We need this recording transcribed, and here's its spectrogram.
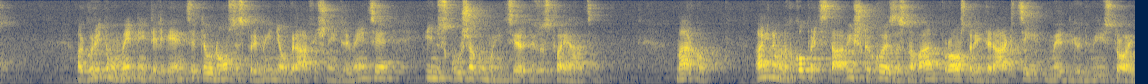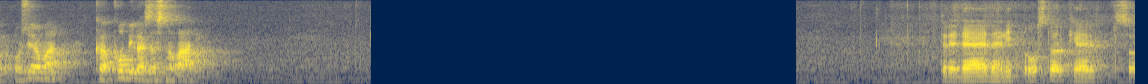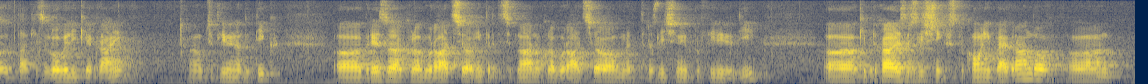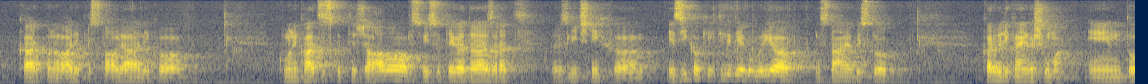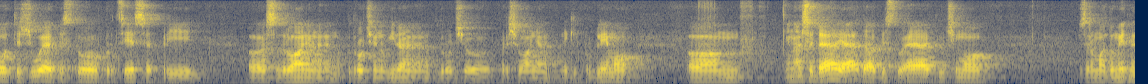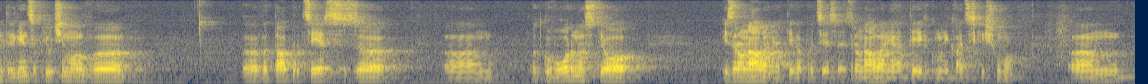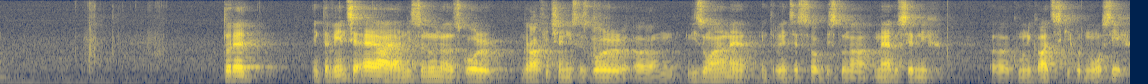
Algoritem umetne inteligence te vnose spreminja v grafične intervencije in skuša komunicirati z ustvarjalcem. Marko, ali nam lahko predstaviš, kako je zasnovan prostor interakcij med ljudmi in stroji oziroma kako bi ga zasnovali? Torej, ideja je, da je neki prostor, ker so taki zelo veliki ekrani, občutljivi na dotik. Gre za kolaboracijo, interdisciplinarno kolaboracijo med različnimi profili ljudi, ki prihajajo iz različnih strokovnih backgroundov, kar ponavadi predstavlja neko komunikacijsko težavo v smislu tega, da zaradi različnih jezikov, ki jih ti ljudje govorijo, nastane v bistvu kar veliko enega šuma. In to otežuje v bistvu procese pri sodelovanju ne vem, na področju inoviranja, na področju reševanja nekih problemov. In naša ideja je, da v bistvu AI vključimo oziroma da umetno inteligenco vključimo v, v ta proces z um, odgovornostjo izravnavanja tega procesa, izravnavanja teh komunikacijskih šumov. Um, torej, intervencije AI-ja niso nujno zgolj grafične, niso zgolj um, vizualne, intervencije so v bistvu na medosebnih uh, komunikacijskih odnosih,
